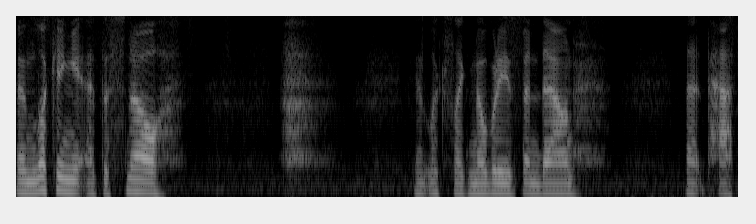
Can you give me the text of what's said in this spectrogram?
And looking at the snow, it looks like nobody's been down that path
